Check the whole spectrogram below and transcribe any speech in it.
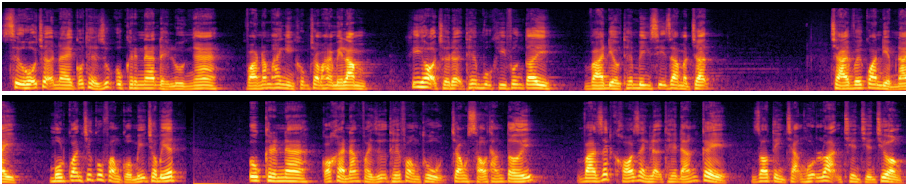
Sự hỗ trợ này có thể giúp Ukraine đẩy lùi Nga vào năm 2025 khi họ chờ đợi thêm vũ khí phương Tây và điều thêm binh sĩ ra mặt trận. Trái với quan điểm này, một quan chức quốc phòng của Mỹ cho biết Ukraine có khả năng phải giữ thế phòng thủ trong 6 tháng tới và rất khó giành lợi thế đáng kể do tình trạng hỗn loạn trên chiến trường.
